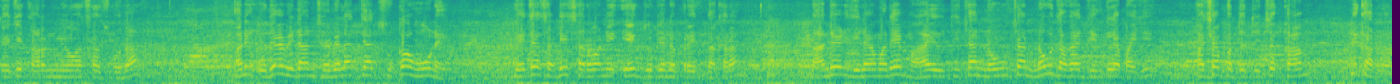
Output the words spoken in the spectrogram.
त्याचे कारण मीमांसा शोधा. आणि उद्या विधानसभेला त्या चुका होऊ नये. याच्यासाठी सर्वांनी एकजुटीने प्रयत्न करा. नांदेड जिल्ह्यामध्ये महायुतीच्या नऊच्या नऊ जागा जिंकल्या पाहिजे अशा पद्धतीचं काम मी करणार.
